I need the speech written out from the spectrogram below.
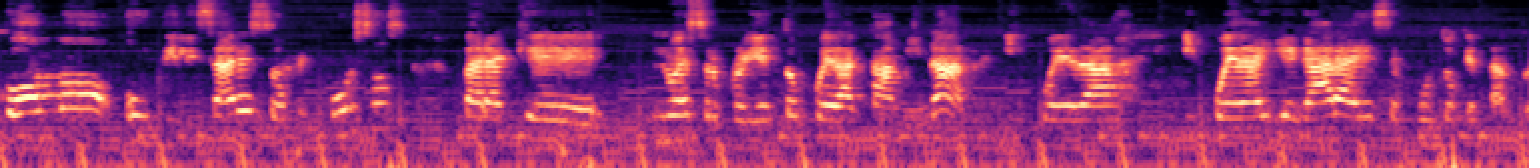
cómo utilizar esos recursos para que nuestro proyecto pueda caminar y pueda, y pueda llegar a ese punto que tanto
